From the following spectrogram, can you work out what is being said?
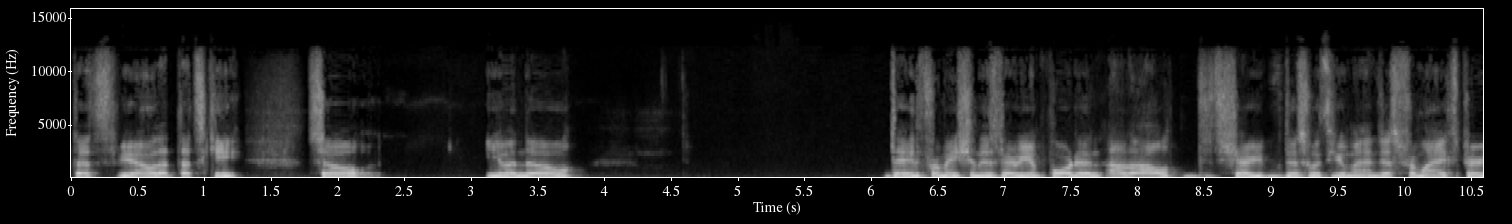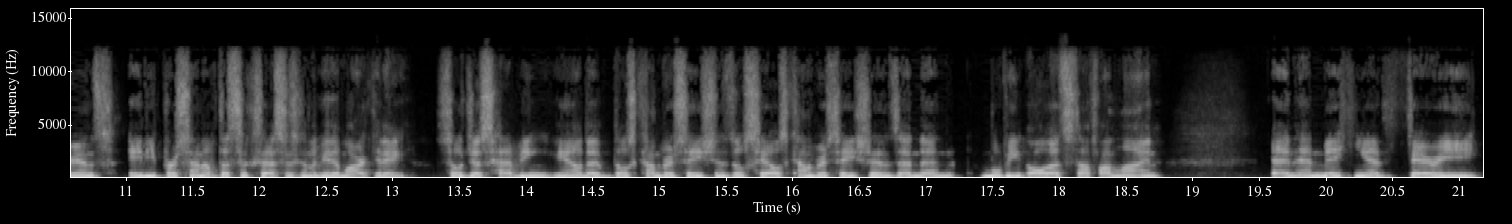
that's you know that that's key. So even though the information is very important. I'll, I'll, share this with you, man. Just from my experience, eighty percent of the success is going to be the marketing. So just having you know the, those conversations, those sales conversations, and then moving all that stuff online, and and making it very,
